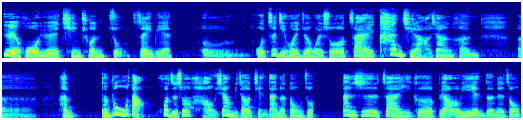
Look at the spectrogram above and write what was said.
越活越青春组这边，呃，我自己会认为说，在看起来好像很，呃，很很不舞蹈，或者说好像比较简单的动作，但是在一个表演的那种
